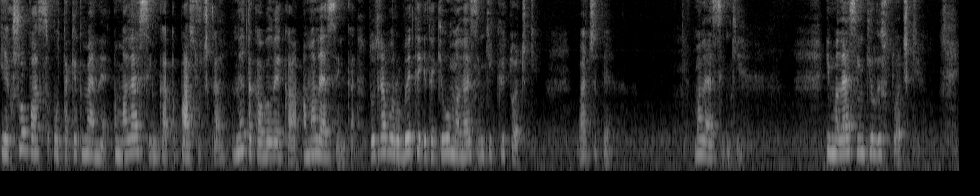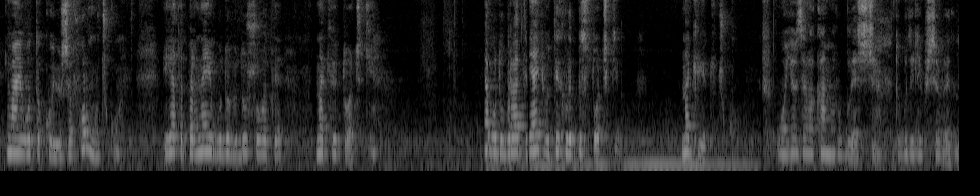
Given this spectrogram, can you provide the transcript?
Якщо у вас, отак як в мене, малесенька пасочка, не така велика, а малесенька, то треба робити і такі малесенькі квіточки. Бачите? Малесенькі. І малесенькі листочки. І маю от таку ще формочку. І я тепер нею буду видушувати на квіточки. Я буду брати 5 отих лепесточків на квіточку. О, я взяла камеру ближче, то буде ліпше видно.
